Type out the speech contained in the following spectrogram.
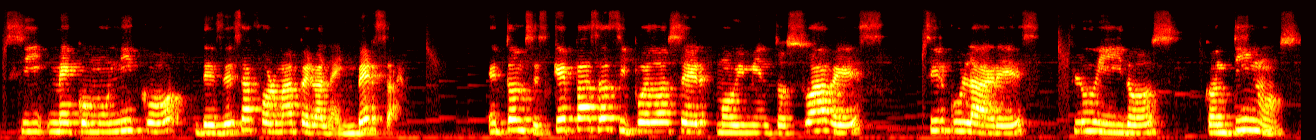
si me comunico desde esa forma, pero a la inversa? Entonces, ¿qué pasa si puedo hacer movimientos suaves, circulares, fluidos, continuos?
